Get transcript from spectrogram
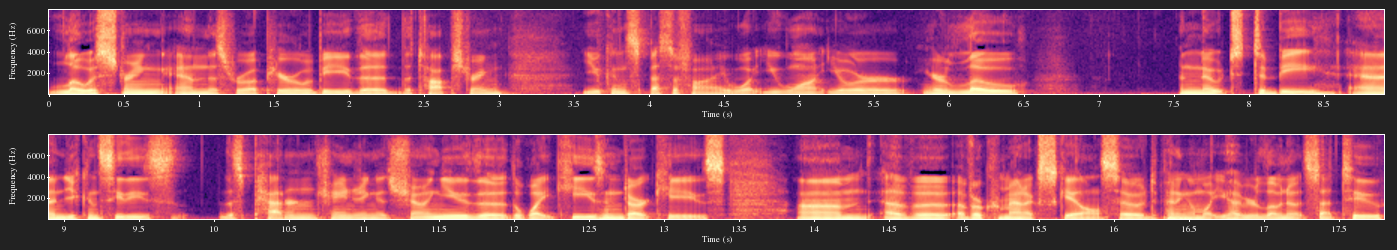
lowest string, and this row up here would be the the top string you can specify what you want your your low note to be, and you can see these this pattern changing. It's showing you the the white keys and dark keys. Um, of, a, of a chromatic scale. So depending on what you have your low note set to,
